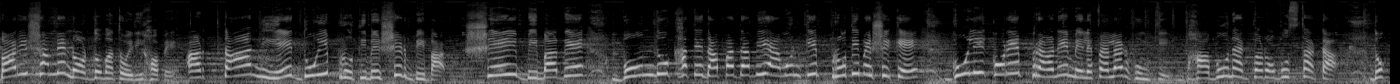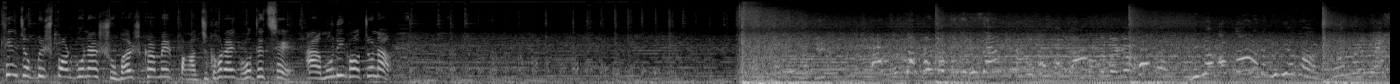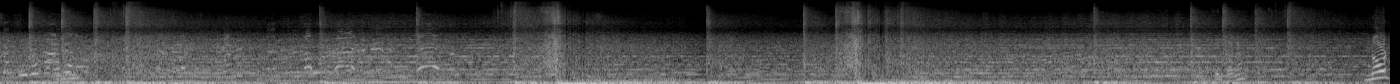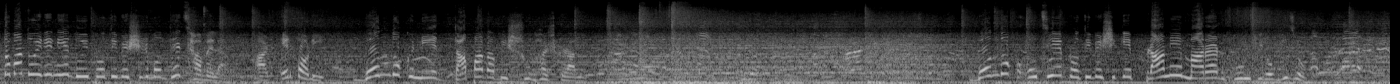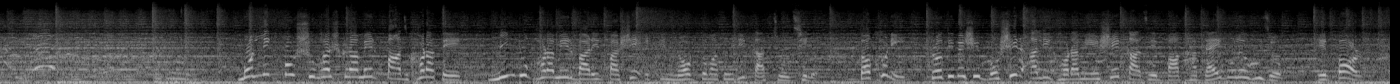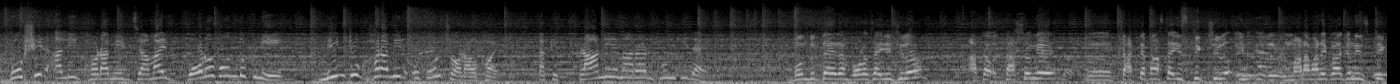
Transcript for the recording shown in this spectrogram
বাড়ির সামনে নর্দমা তৈরি হবে আর তা নিয়ে দুই প্রতিবেশীর বিবাদ। সেই বিবাদে বন্দুক হাতে দাপাদাবি এমনকি প্রতিবেশীকে গুলি করে প্রাণে মেলে ফেলার হুমকি। ভাবুন একবার অবস্থাটা। দক্ষিণ চব্বিশ পরগনার সুভাষ সুভাষগ্রামের পাঁচঘরায় ঘটেছে এমনই ঘটনা। ভিডিও কর ভিডিও কর। নর্দমা তৈরি নিয়ে দুই প্রতিবেশীর মধ্যে ঝামেলা। আর এরপরই বন্দুক নিয়ে দাপাদাপি সুভাষ গ্রামে। বন্দুক উঁচিয়ে প্রতিবেশীকে প্রাণে মারার হুমকির অভিযোগ। মল্লিকপুর সুভাষ গ্রামের পাঁচ পাঁচঘড়াতে মিন্টু ঘরামির বাড়ির পাশে একটি নর্দমা তৈরির কাজ চলছিল। তখনই প্রতিবেশী বশির আলী ঘরামি এসে কাজে বাধা দেয় বলে অভিযোগ। এরপর বশির আলী ঘরামির জামায় বড় বন্দুক নিয়ে মিন্টু ঘরামির ওপর চড়াও হয়। তাকে প্রাণে মারার হুমকি দেয়। বন্দুকটা এরকম বড় সাইজে ছিল। আর তার সঙ্গে চারটে পাঁচটা স্টিক ছিল। মারামারি করার জন্য স্টিক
